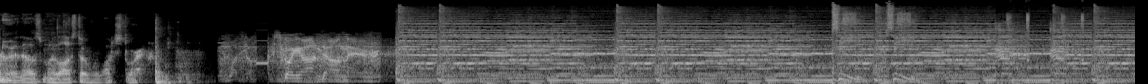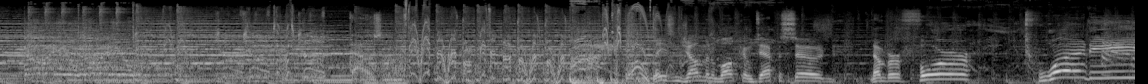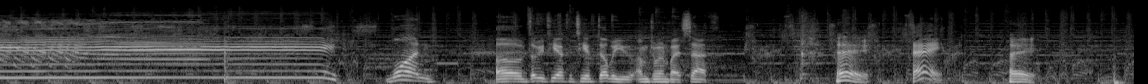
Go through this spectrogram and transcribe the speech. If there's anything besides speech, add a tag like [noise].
All right, that was my lost Overwatch story. What the f***'s going on down there? T T Ladies and gentlemen, welcome to episode number 420 one of WTF and TFW. I'm joined by Seth. Hey, Hey, hey,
